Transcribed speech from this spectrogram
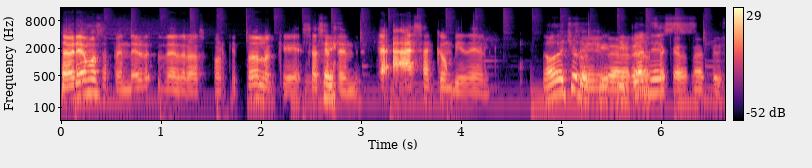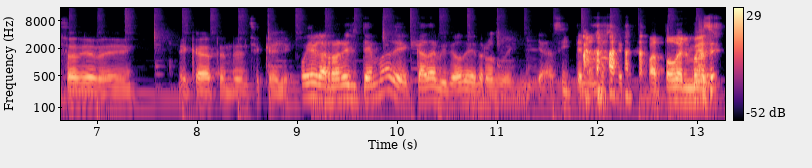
Deberíamos aprender de Dross, porque todo lo que se hace Sí. tendencia. Ah, saca un video. No, de hecho, lo Sí, que mi plan es. sacar un episodio de, de cada tendencia que haya. Voy a agarrar el tema de cada video de Dross, güey. Y así tenemos tema para todo el Pues mes. sí,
